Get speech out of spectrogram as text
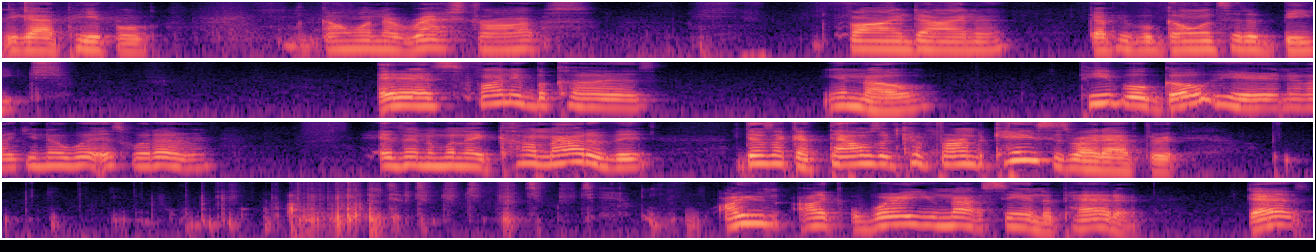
You got people going to restaurants, fine dining, got people going to the beach. And it's funny because, you know, people go here and they're like, you know what, it's whatever. And then when they come out of it, there's like a thousand confirmed cases right after it. Are you like where are you not seeing the pattern? That's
